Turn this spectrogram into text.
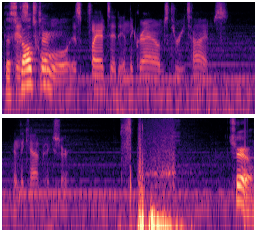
The His sculptor? tool is planted in the ground three times in the cat picture. True.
